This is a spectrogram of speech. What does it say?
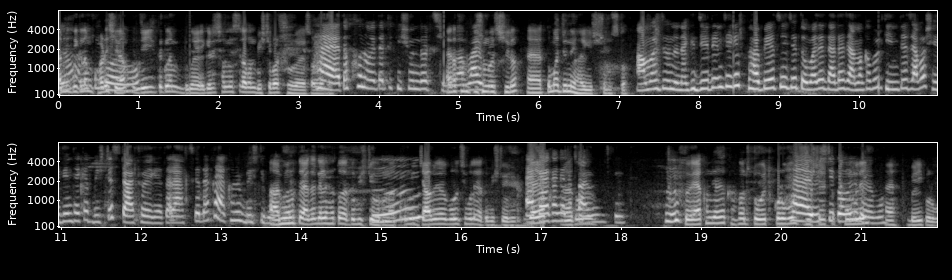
আমি দেখলাম ঘরে ছিলাম? যেই দেখলাম গেটের সামনে এসে তখন বৃষ্টি পড়া শুরু হয়ে গেছে। হ্যাঁ এতক্ষণ ওয়েদারটা কি সুন্দর ছিল কি সুন্দর ছিল? তোমার জন্যই হয় সমস্ত আমার জন্য নাকি যেদিন থেকে ভাবিয়েছি যে তোমাদের দাদা জামা কাপড় কিনতে যাব সেদিন থেকে বৃষ্টি স্টার্ট হয়ে গেছে। আর আজকে দেখো এখনও বৃষ্টি পড়ছে। আমি হয়তো একা গেলে হয়তো এত বৃষ্টি হতো না। তুমি যাবে বলছি বলে এত বৃষ্টি হয়েছে। একা একা গেলে তো এখন যাই হোক এখন একটু ওয়েট করব হ্যাঁ, বৃষ্টি কমলে হ্যাঁ বেরিয়ে পড়ব।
